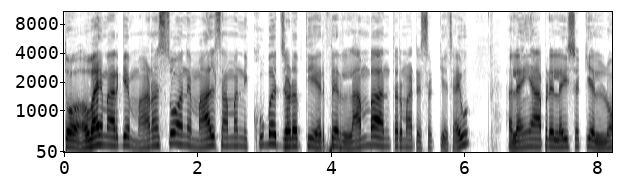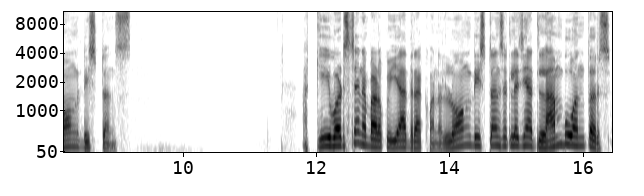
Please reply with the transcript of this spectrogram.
તો હવાઈ માર્ગે માણસો અને માલ સામાનની ખૂબ જ ઝડપથી હેરફેર લાંબા અંતર માટે શક્ય છે. આવ્યું? એટલે અહીંયા આપણે લઈ શકીએ લોંગ ડિસ્ટન્સ આ કીવર્ડ્સ છે ને બાળકો, યાદ રાખવાના. લોંગ ડિસ્ટન્સ એટલે જ્યાં લાંબુ અંતર છે.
